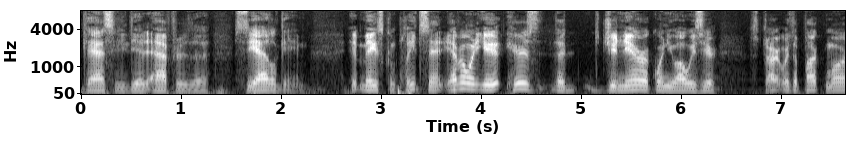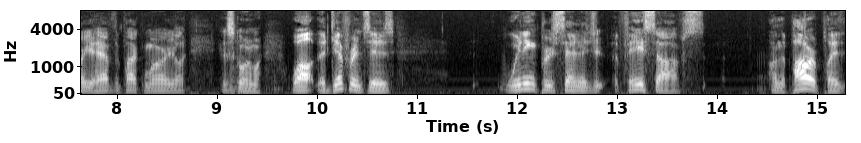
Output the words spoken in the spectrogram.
Cassidy did after the Seattle game. It makes complete sense. Everyone, you, here's the generic one you always hear: start with the puck more, you have the puck more, you'll, you'll score more. Well, the difference is winning percentage face-offs on the power play.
